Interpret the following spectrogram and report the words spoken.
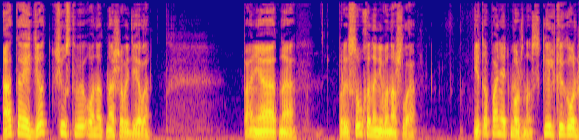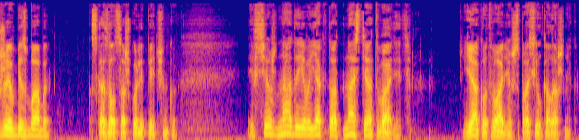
Отойдет, чувствую он, от нашего дела. Понятно. Присуха на него нашла. И то понять можно. Скільки год жив без бабы, — сказал Сашко Лепетченко. И все же надо его як-то от Насти отвадить. — Як отвадишь? — спросил Калашник.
